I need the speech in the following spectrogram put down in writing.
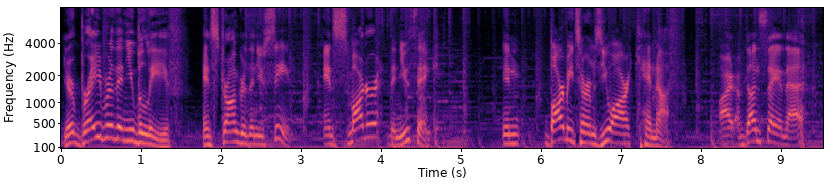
You're braver than you believe, and stronger than you seem, and smarter than you think. In Barbie terms, you are Kenough. All right, I'm done saying that.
